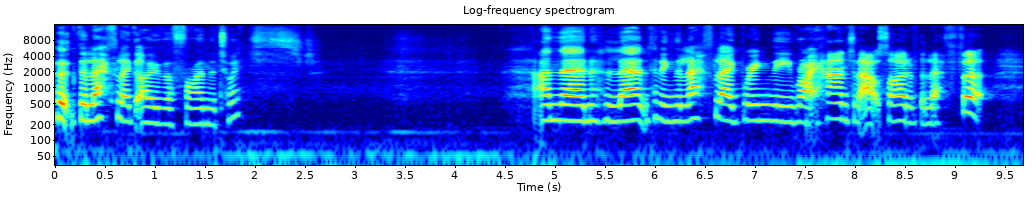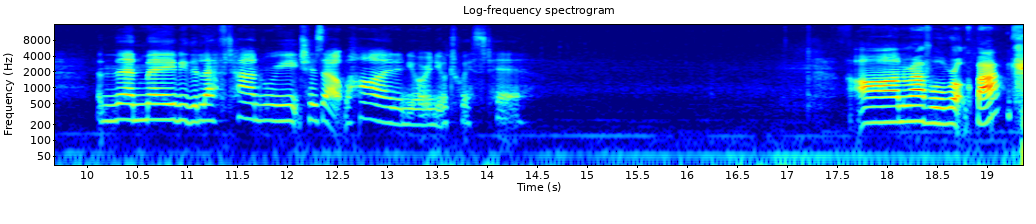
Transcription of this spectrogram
Hook the left leg over, find the twist. And then lengthening the left leg, bring the right hand to the outside of the left foot. And then maybe the left hand reaches out behind and you're in your twist here. unravel, rock back.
